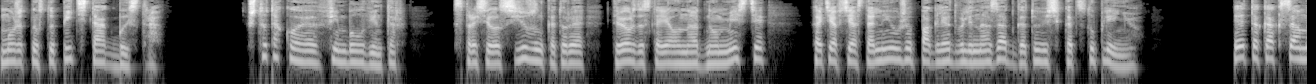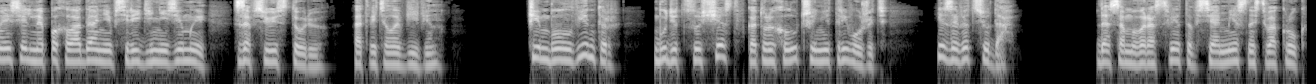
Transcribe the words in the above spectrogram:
может наступить так быстро. «Что такое Фимбл Винтер?» — спросила Сьюзен, которая твердо стояла на одном месте, хотя все остальные уже поглядывали назад, готовясь к отступлению. «Это как самое сильное похолодание в середине зимы за всю историю», — ответила Вивин. «Фимбл Винтер будет существ, которых лучше не тревожить, и зовет сюда. До самого рассвета вся местность вокруг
